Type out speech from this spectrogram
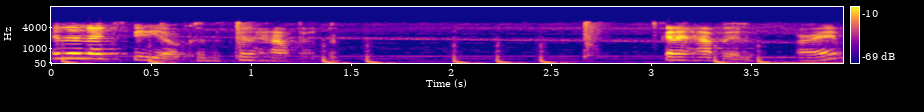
in the next video because it's gonna happen. It's gonna happen. All right.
